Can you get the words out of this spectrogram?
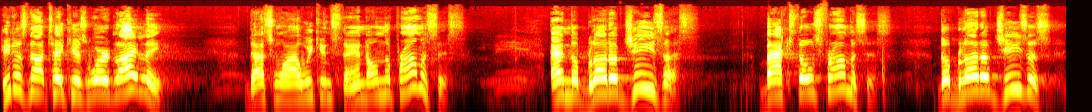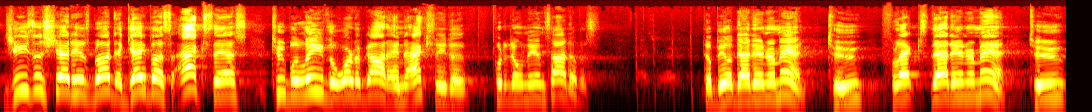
He does not take his word lightly. That's why we can stand on the promises. And the blood of Jesus backs those promises. The blood of Jesus. Jesus shed his blood that gave us access to believe the word of God and actually to put it on the inside of us. To build that inner man, to flex that inner man, to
